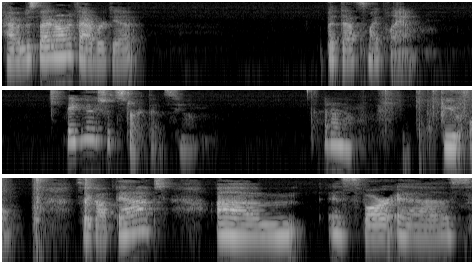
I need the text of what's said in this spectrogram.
Haven't decided on a fabric yet, but that's my plan. Maybe I should start that soon. I don't know. Beautiful. So I got that. Um, as far as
